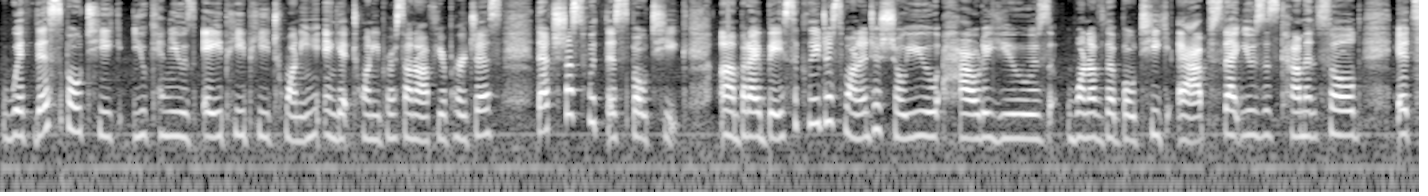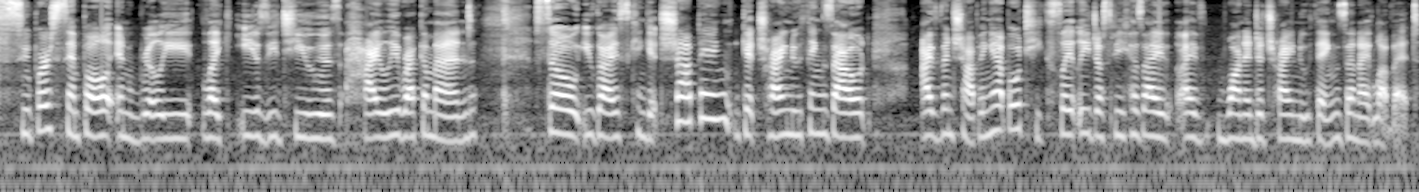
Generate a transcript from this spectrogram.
with this boutique, you can use APP20 and get 20% off your purchase. That's just with this boutique. Um, but I basically just wanted to show you how to use one of the boutique apps that uses comments sold. It's super simple and really like easy to use. Highly recommend. So you guys can get shopping, get trying new things out. I've been shopping at boutiques lately just because I, I've wanted to try new things and I love it.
